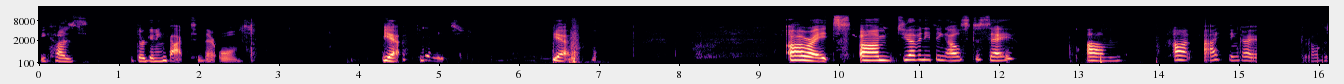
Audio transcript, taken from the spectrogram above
because they're getting back to their old. Yeah. Yeah. All right. Um, do you have anything else to say? Um, uh, I think I all the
